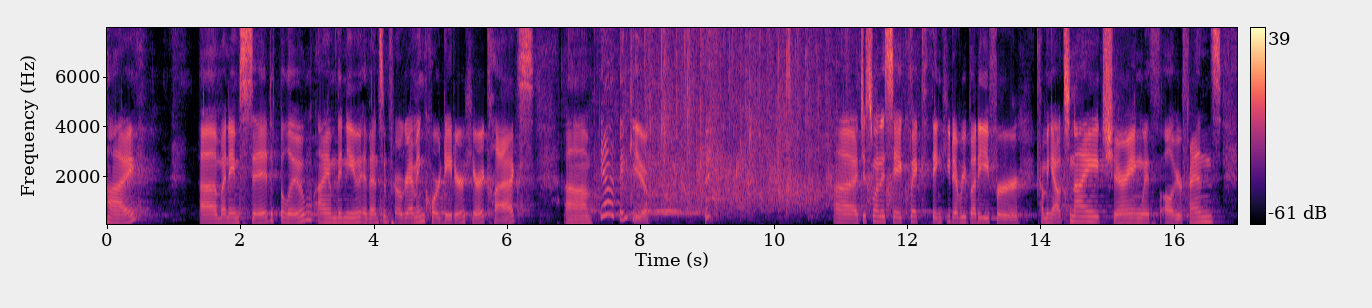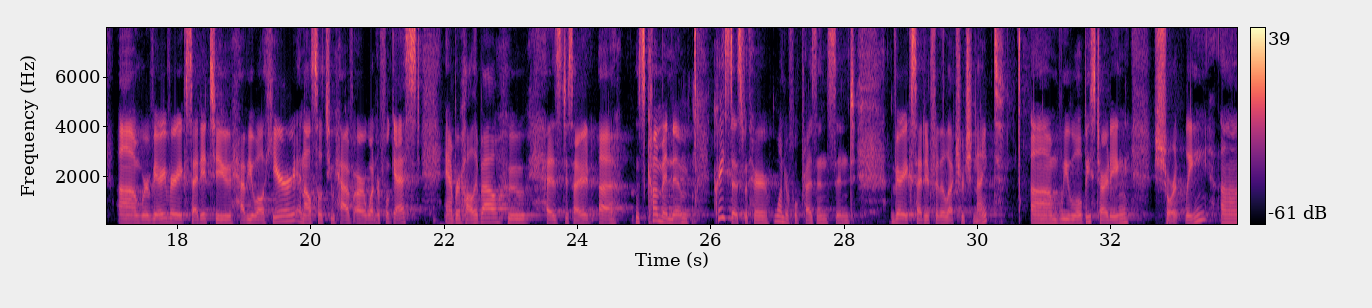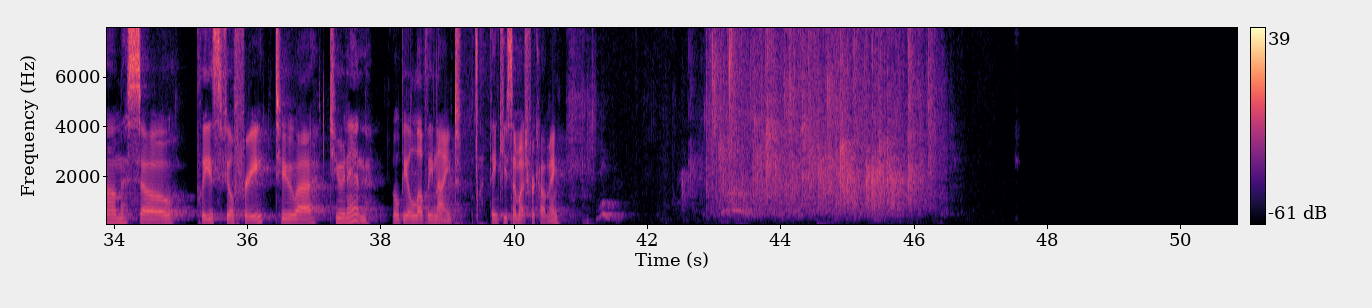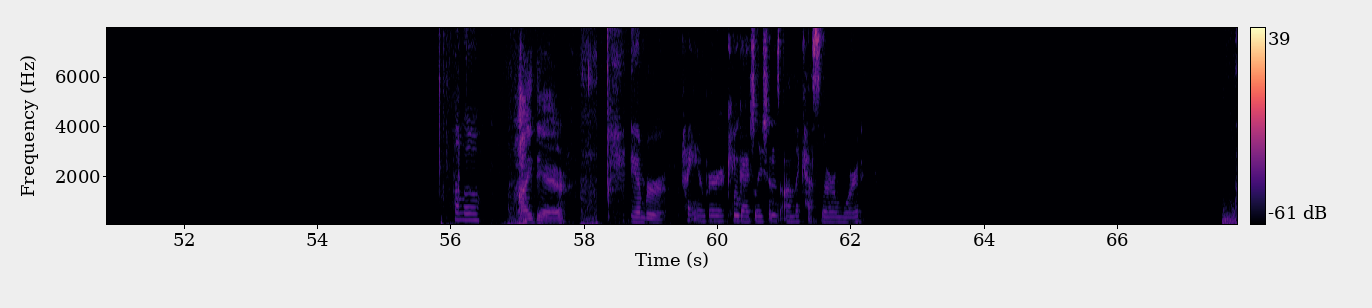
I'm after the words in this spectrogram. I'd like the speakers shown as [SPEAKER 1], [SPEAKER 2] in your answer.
[SPEAKER 1] Hi, uh, my name's Sid Ballou. I am the new Events and Programming Coordinator here at CLAGS. Um, yeah, thank you. I uh, just want to say a quick thank you to everybody for coming out tonight, sharing with all of your friends. Uh, we're very, very excited to have you all here and also to have our wonderful guest, Amber Hollibaugh, who has decided, uh, who's come and um, graced us with her wonderful presence. And I'm very excited for the lecture tonight. Um, we will be starting shortly, um, so please feel free to uh, tune in. It will be a lovely night. Thank you so much for coming.
[SPEAKER 2] Hello.
[SPEAKER 3] Hi there.
[SPEAKER 2] Amber,
[SPEAKER 4] Hi, Amber. Congratulations on the Kessler Award.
